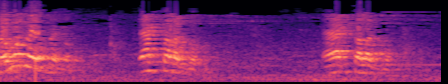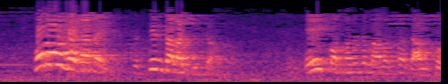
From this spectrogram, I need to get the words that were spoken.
যেমন হোক কেন, এক তালাক যখন এক তালাক যখন কোন জায়গা নেই তিন তালাক দিতে হবে। এই কথাটা যে মানুষরা জানতো,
